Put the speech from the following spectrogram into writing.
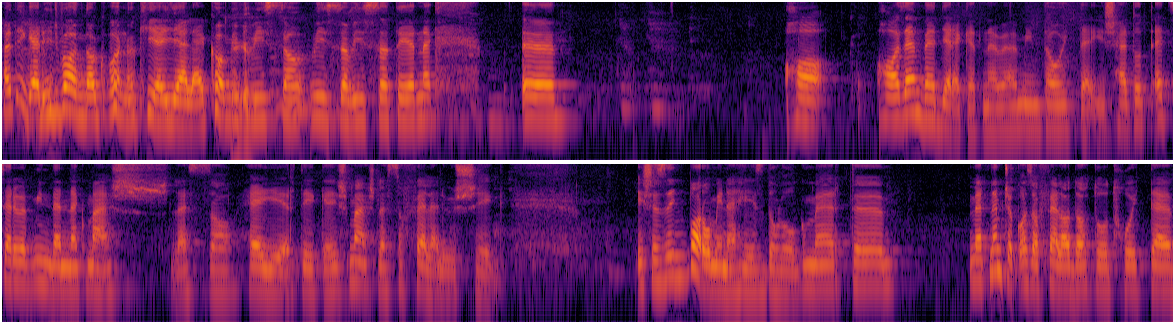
Hát igen, így vannak, vannak ilyen jelek, amik vissza, vissza, visszatérnek. Ö, ha ha az ember gyereket nevel, mint ahogy te is, hát ott egyszerűen mindennek más lesz a helyi értéke, és más lesz a felelősség. És ez egy baromi nehéz dolog, mert, mert nem csak az a feladatod, hogy te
